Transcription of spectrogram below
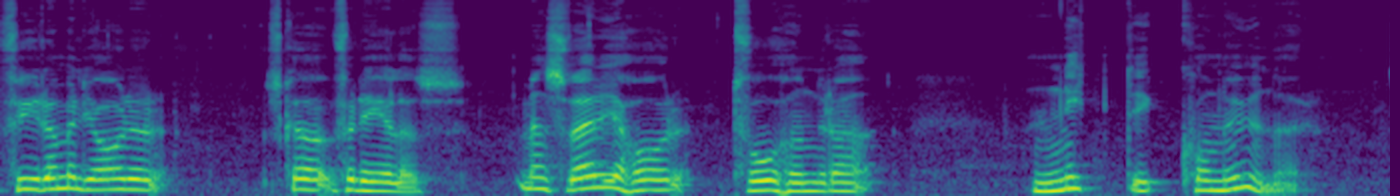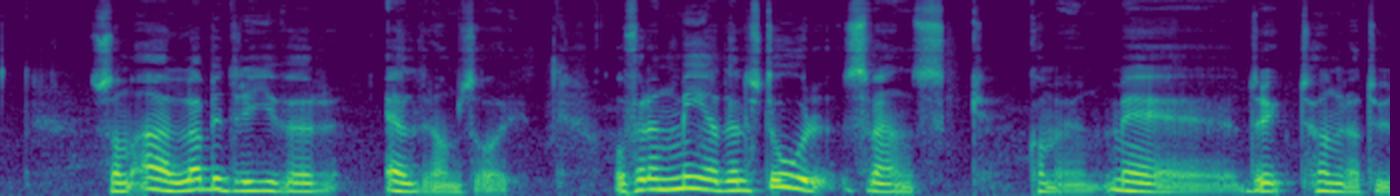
4 miljarder ska fördelas. Men Sverige har 290 kommuner. Som alla bedriver äldreomsorg. Och för en medelstor svensk kommun med drygt 100 000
